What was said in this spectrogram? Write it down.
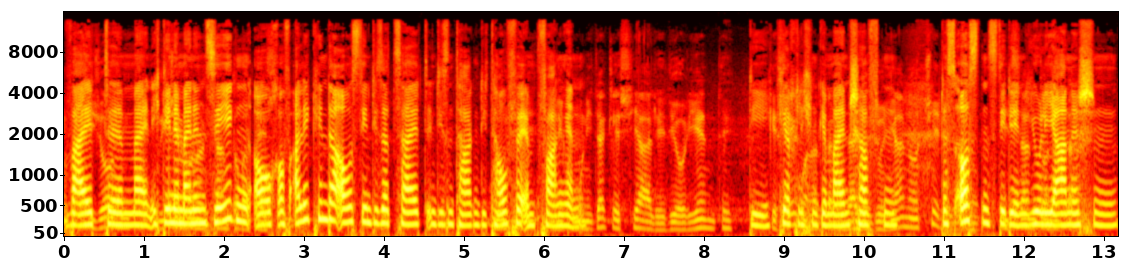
weite mein, ich dehne meinen Segen auch auf alle Kinder aus, die in dieser Zeit, in diesen Tagen die Taufe empfangen. Die che kirchlichen Gemeinschaften des Ostens, die den julianischen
